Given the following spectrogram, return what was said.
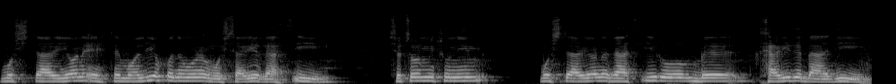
مشتریان احتمالی خودمون رو مشتری قطعی چطور می‌تونیم مشتریان قطعی رو به خرید بعدی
